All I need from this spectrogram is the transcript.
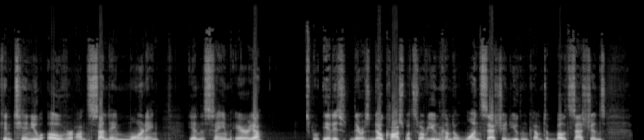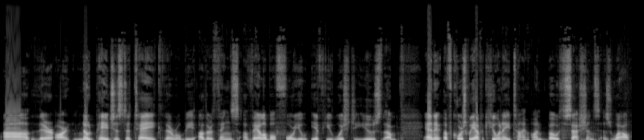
continue over on Sunday morning in the same area. It is there is no cost whatsoever. You can come to one session, you can come to both sessions. Uh, there are note pages to take. There will be other things available for you if you wish to use them. And of course, we have a Q&A time on both sessions as well.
